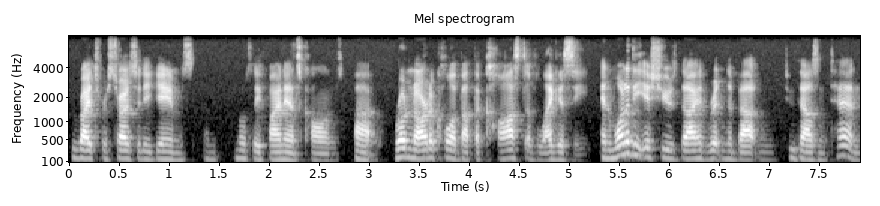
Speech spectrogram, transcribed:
who writes for Star City Games, mostly finance columns, uh, wrote an article about the cost of legacy. And one of the issues that I had written about in 2010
